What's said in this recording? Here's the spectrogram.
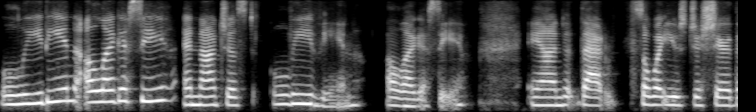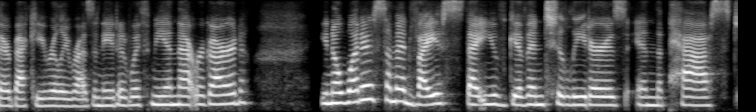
leading a legacy and not just leaving a legacy. And that, so what you just shared there, Becky, really resonated with me in that regard. You know, what is some advice that you've given to leaders in the past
